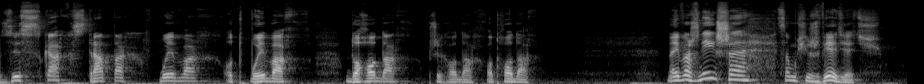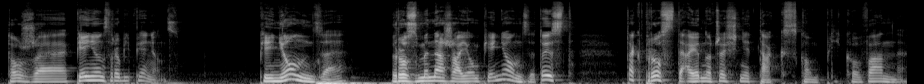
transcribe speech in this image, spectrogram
zyskach, stratach, wpływach, odpływach, dochodach, przychodach, odchodach. Najważniejsze, co musisz wiedzieć, to że pieniądz robi pieniądz. Pieniądze rozmnażają pieniądze. To jest tak proste, a jednocześnie tak skomplikowane.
